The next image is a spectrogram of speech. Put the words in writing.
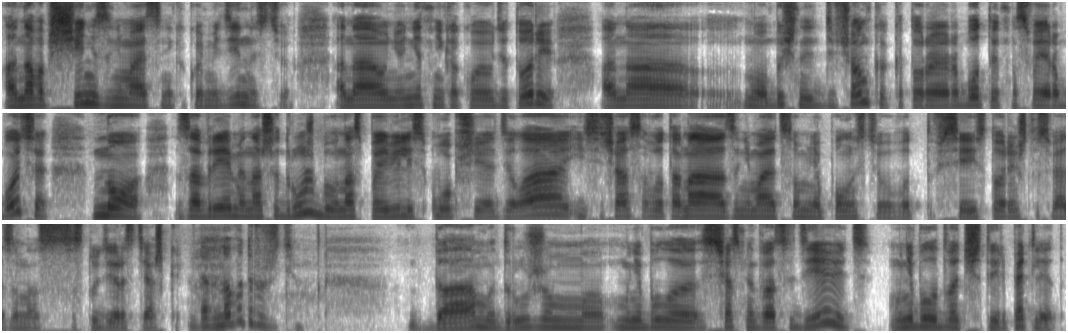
Она вообще не занимается никакой медийностью, она, у нее нет никакой аудитории, она, ну, обычная девчонка, которая работает на своей работе, но за время нашей дружбы у нас появились общие дела, и сейчас вот она занимается у меня полностью вот всей историей, что связано со студией растяжки. Давно вы дружите? Да, мы дружим. Мне было, сейчас мне 29, мне было 24, 5 лет.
